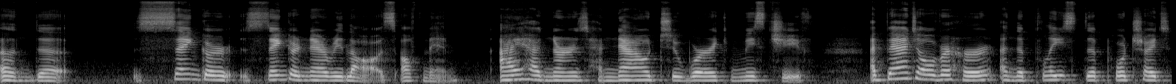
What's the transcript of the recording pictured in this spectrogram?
and uh, the sanguinary laws of men. I had learned her now to work mischief. I bent over her and placed the portrait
